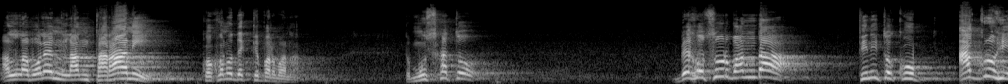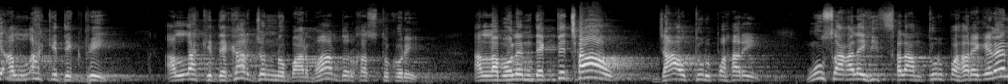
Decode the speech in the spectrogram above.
আল্লাহ বলেন, লান তারানি, কখনো দেখতে পারবা না। তো মুসা তো বেহসুর বান্দা, তিনি তো খুব আগ্রহী আল্লাহকে দেখবে, আল্লাহকে দেখার জন্য বারবার দরখাস্ত করে। আল্লাহ বলেন, দেখতে চাও, যাও তুর পাহাড়ে মুসা সালাম তুর পাহাড়ে গেলেন,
